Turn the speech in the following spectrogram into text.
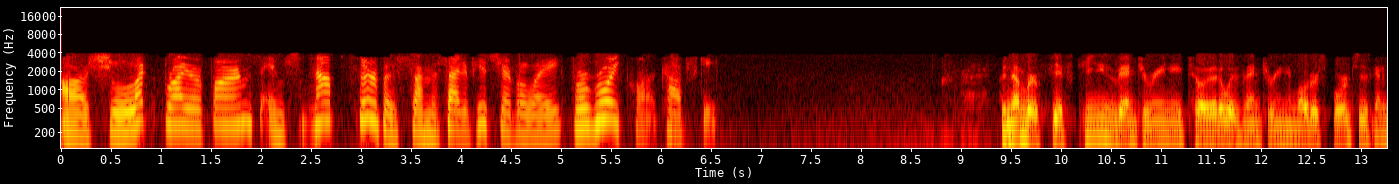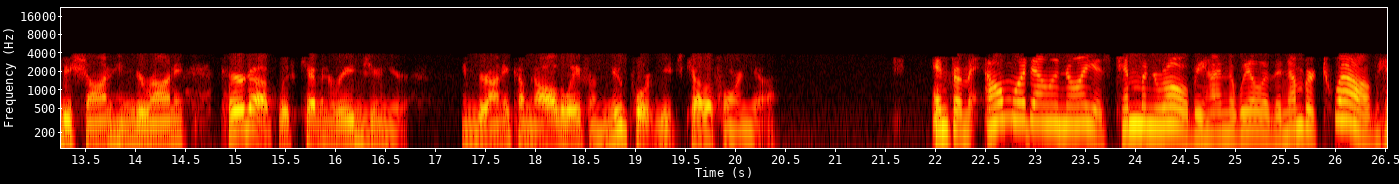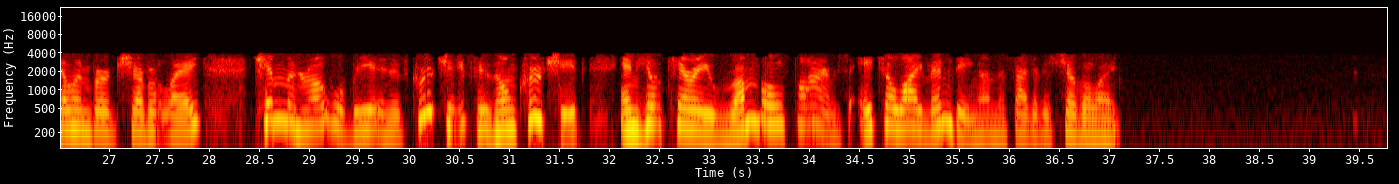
uh, Schleckbrier Farms and Snop Service on the side of his Chevrolet for Roy Kovski. The number 15 Venturini Toyota with Venturini Motorsports is going to be Sean Hingorani, paired up with Kevin Reed Jr. Hingorani coming all the way from Newport Beach, California. And from Elmwood, Illinois is Tim Monroe behind the wheel of the number 12 Hillenburg Chevrolet. Tim Monroe will be his crew chief, his own crew chief, and he'll carry Rumble Farms HOI vending on the side of his Chevrolet.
